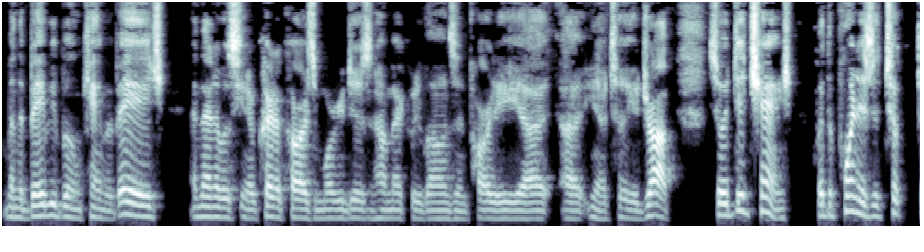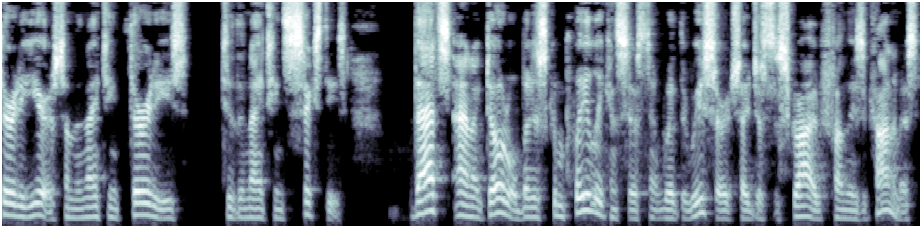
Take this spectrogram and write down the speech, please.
when the baby boom came of age. And then it was, you know, credit cards and mortgages and home equity loans and party, uh, uh, you know, till you drop. So it did change. But the point is, it took 30 years from the 1930s to the 1960s. That's anecdotal, but it's completely consistent with the research I just described from these economists.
